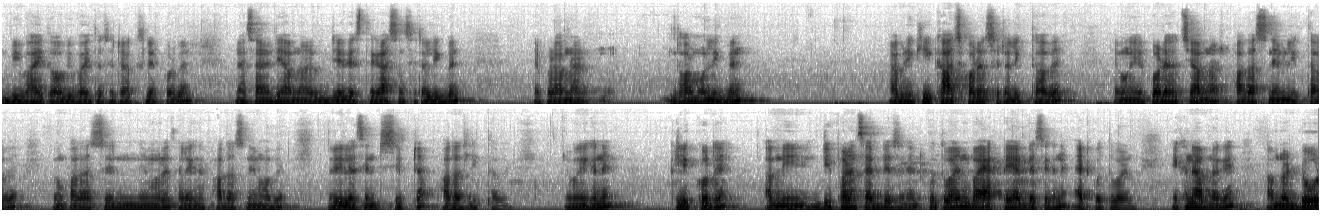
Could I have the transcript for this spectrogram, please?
বিবাহিত, অবিবাহিত, সেটা সিলেক্ট করবেন। ন্যাশনালিটি আপনার যে দেশ থেকে আসছেন, সেটা লিখবেন। এরপর আপনার ধর্ম লিখবেন। আপনি কি কাজ করেন, সেটা লিখতে হবে। এবং এরপরে হচ্ছে আপনার ফাদার্স নেম লিখতে হবে। এবং ফাদার্স নেম হলে তাহলে এখানে ফাদার্স নেম হবে। রিলেশনশিপটা ফাদার্স লিখতে হবে। এবং এখানে ক্লিক করে আপনি ডিফারেন্স অ্যাড্রেস অ্যাড করতে পারেন বা একটাই অ্যাড্রেস এখানে অ্যাড করতে পারেন। এখানে আপনাকে আপনার ডোর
